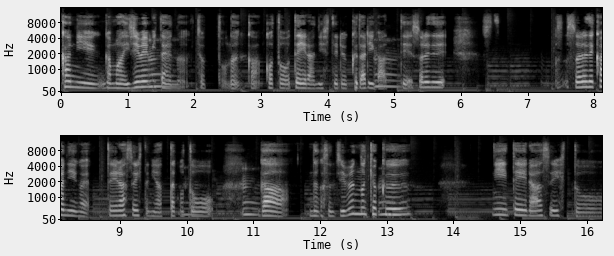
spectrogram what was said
カニエがまあいじめみたいなちょっとなんかことをテイラーにしてるくだりがあって、うん。それでそそれでカニエがテイラー・スウィフトにやったことを、うん。がなんかその自分の曲にテイラー・スウィフトを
